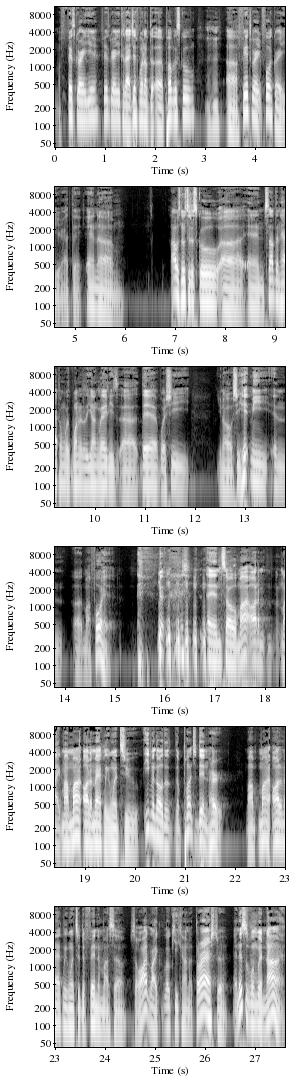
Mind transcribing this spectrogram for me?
My fifth grade year, fifth grade year, because I just went up to uh, public school. Uh, fifth grade, fourth grade year, I think, and um, I was new to the school, uh, and something happened with one of the young ladies uh, there, where she, you know, she hit me in uh, my forehead. and so my autom- like my mind automatically went to even though the, the punch didn't hurt, my mind automatically went to defending myself. So I like low key kind of thrashed her, and this is when we're nine,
